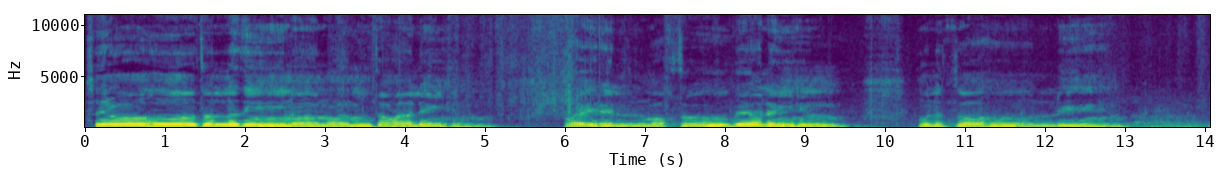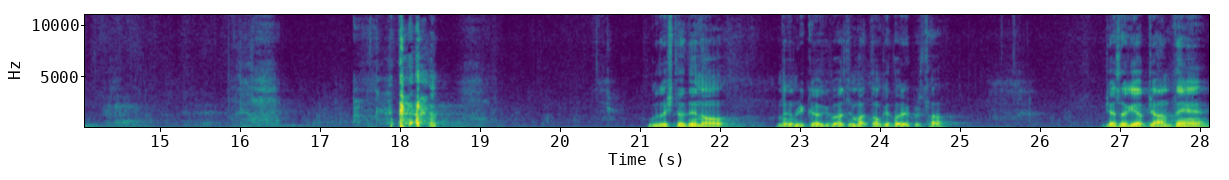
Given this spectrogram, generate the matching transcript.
صراط الذين أنعمت عليهم. غير المغضوب عليهم ولا الضالين. گزشتہ دنوں میں امریکہ کی بعض جماعتوں کے دورے پر تھا۔ جیسا کہ آپ جانتے ہیں،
